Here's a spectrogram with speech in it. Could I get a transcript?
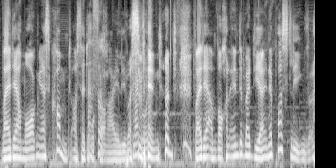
Weil der morgen erst kommt aus der Ach so. Druckerei, lieber Na gut. Sven. Und weil der am Wochenende bei dir in der Post liegen wird.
